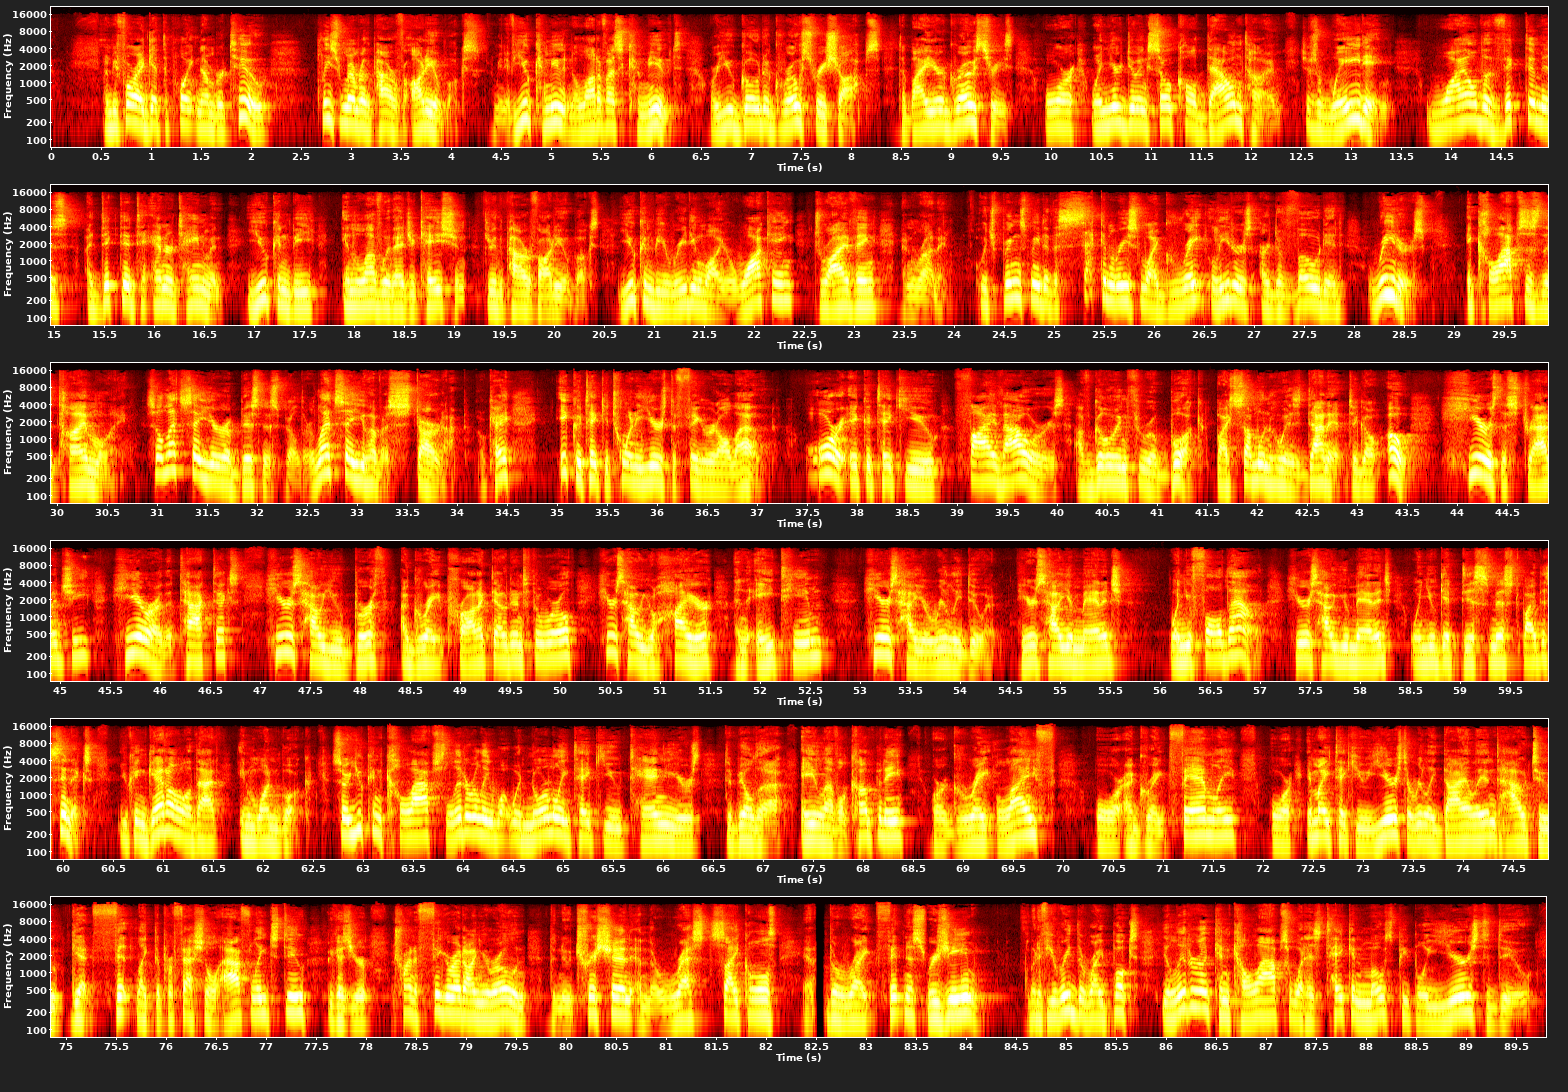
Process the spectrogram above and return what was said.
And before I get to point number two, please remember the power of audiobooks. I mean, if you commute, and a lot of us commute, or you go to grocery shops to buy your groceries, or when you're doing so called downtime, just waiting, while the victim is addicted to entertainment, you can be in love with education through the power of audiobooks. You can be reading while you're walking, driving, and running. Which brings me to the second reason why great leaders are devoted readers. It collapses the timeline. So let's say you're a business builder. Let's say you have a startup, okay? It could take you 20 years to figure it all out. Or it could take you five hours of going through a book by someone who has done it to go, oh, here's the strategy, here are the tactics, here's how you birth a great product out into the world, here's how you hire an A team, Here's how you really do it. Here's how you manage when you fall down. Here's how you manage when you get dismissed by the cynics. You can get all of that in one book. So you can collapse literally what would normally take you 10 years to build a A-level company or a great life or a great family, or it might take you years to really dial into how to get fit like the professional athletes do because you're trying to figure out on your own the nutrition and the rest cycles and the right fitness regime. But if you read the right books, you literally can collapse what has taken most people years to do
